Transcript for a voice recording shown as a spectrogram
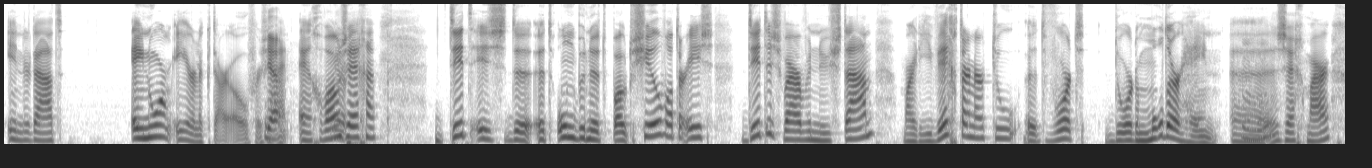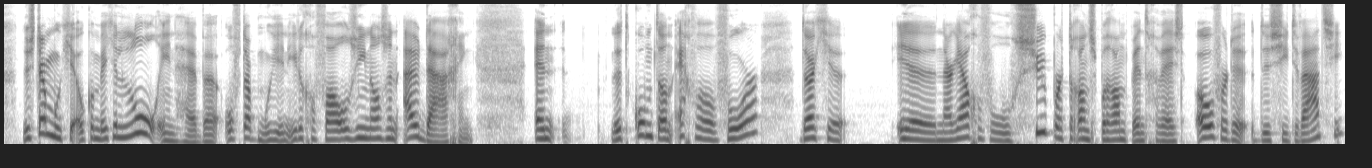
inderdaad enorm eerlijk daarover zijn. Ja. En gewoon Ja. zeggen, dit is de, het onbenut potentieel wat er is. Dit is waar we nu staan. Maar die weg daar naartoe, het wordt door de modder heen, eh, Mhm. zeg maar. Dus daar moet je ook een beetje lol in hebben. Of dat moet je in ieder geval zien als een uitdaging. En het komt dan echt wel voor dat je eh, naar jouw gevoel super transparant bent geweest over de, de situatie.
